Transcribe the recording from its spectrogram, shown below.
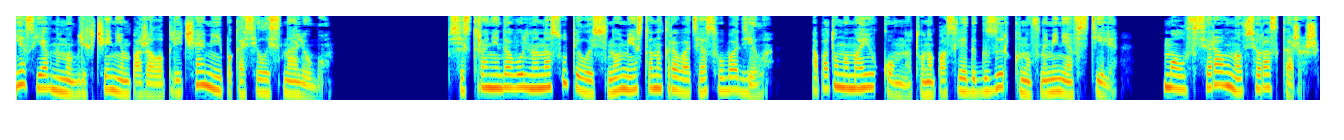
Я с явным облегчением пожала плечами и покосилась на Любу. Сестра недовольно насупилась, но место на кровати освободила, а потом и мою комнату, напоследок зыркнув на меня в стиле, мол, все равно все расскажешь.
